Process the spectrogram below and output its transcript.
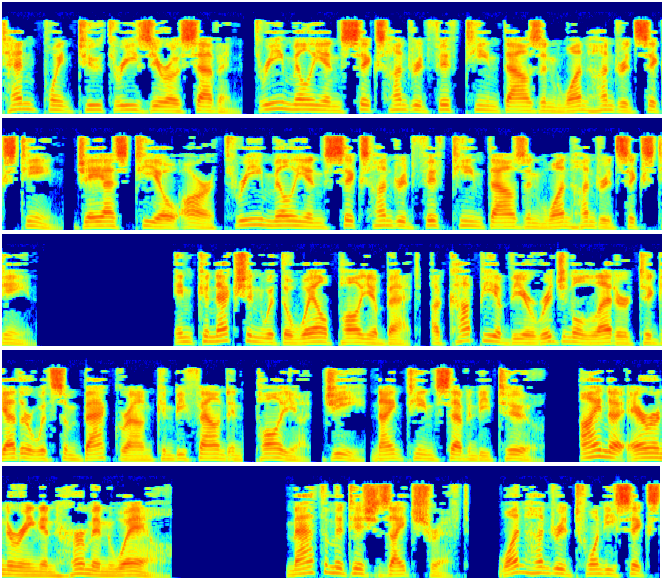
10.2307, 3615116, JSTOR 3615116. In connection with the Weyl Polya bet, a copy of the original letter together with some background can be found in Polya, G. 1972. Ina Eine and Hermann Weyl. Mathematische Zeitschrift. 126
